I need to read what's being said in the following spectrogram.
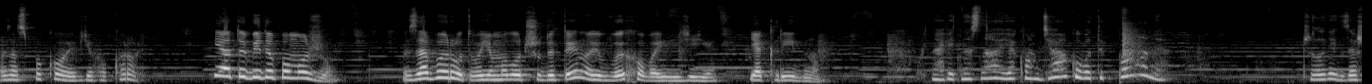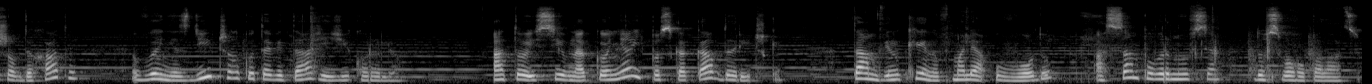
заспокоїв його король. Я тобі допоможу. Заберу твою молодшу дитину і виховаю її як рідну. Навіть не знаю, як вам дякувати, пане. Чоловік зайшов до хати, виніс дівчинку та віддав її королю. А той сів на коня й поскакав до річки. Там він кинув маля у воду, а сам повернувся до свого палацу.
